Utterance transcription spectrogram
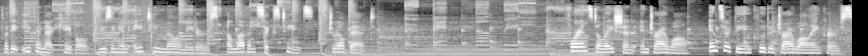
for the Ethernet cable using an 18mm, 11 16 drill bit. For installation in drywall, insert the included drywall anchors.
